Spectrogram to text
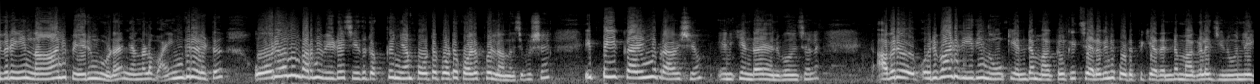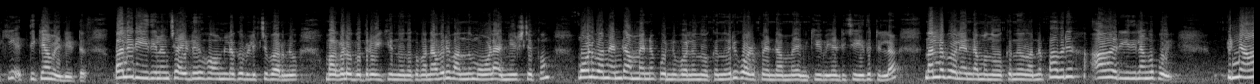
ഇവർ ഈ നാല് പേരും കൂടെ ഞങ്ങൾ ഭയങ്കരമായിട്ട് ഓരോന്നും പറഞ്ഞ് വീഡിയോ ചെയ്തിട്ടൊക്കെ ഞാൻ പോട്ടെ പോട്ടെ കുഴപ്പമില്ലാന്ന് വെച്ചു. പക്ഷേ ഇപ്പം ഈ കഴിഞ്ഞ പ്രാവശ്യം എനിക്കുണ്ടായ അനുഭവം വെച്ചാൽ അവർ ഒരുപാട് രീതി നോക്കി എന്റെ മക്കൾക്ക് ചിലവിന് കൊടുപ്പിക്കാതെ എന്റെ മകളെ ജിനൂനിലേക്ക് എത്തിക്കാൻ വേണ്ടിയിട്ട്. പല രീതിയിലും ചൈൽഡ് ഹോമിലൊക്കെ വിളിച്ച് പറഞ്ഞു മകൾ ഉപദ്രവിക്കുന്നു എന്നൊക്കെ പറഞ്ഞു. അവർ വന്ന് മോളെ അന്വേഷിച്ചപ്പം മോൾ പറഞ്ഞു എന്റെ അമ്മ എന്നെ പൊന്നുപോലെ നോക്കുന്നു. ഒരു കുഴപ്പം എന്റെ അമ്മ എനിക്ക് വേണ്ടി ചെയ്തിട്ടില്ല. നല്ല പോലെ എന്റെ അമ്മ നോക്കുന്നത് പറഞ്ഞപ്പോൾ അവർ ആ രീതിയിൽ അങ്ങ് പോയി. പിന്നെ ആ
